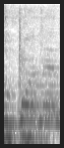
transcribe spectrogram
ZFM.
